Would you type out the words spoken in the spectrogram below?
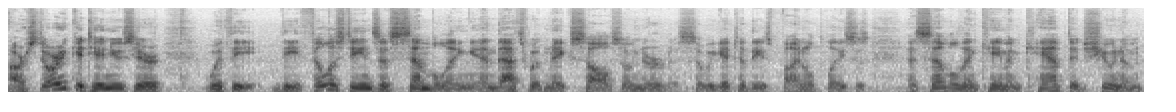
our story continues here with the, the Philistines assembling, and that's what makes Saul so nervous. So we get to these final places, assembled and came and camped at Shunem,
